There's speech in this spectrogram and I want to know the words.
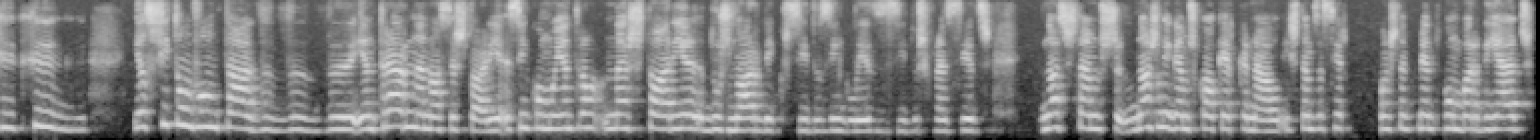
que, que, eles sintam vontade de, de, entrar na nossa história, assim como entram na história dos nórdicos e dos ingleses e dos franceses. Nós estamos, nós ligamos qualquer canal e estamos a ser constantemente bombardeados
